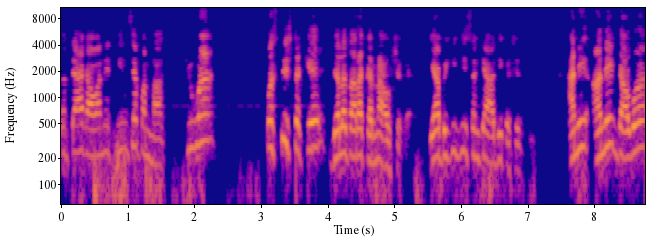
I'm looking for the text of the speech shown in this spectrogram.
तर त्या गावाने तीनशे पन्नास किंवा पस्तीस टक्के जलतारा करणं आवश्यक आहे. यापैकी जी संख्या अधिक असेल. आणि अनेक गावं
